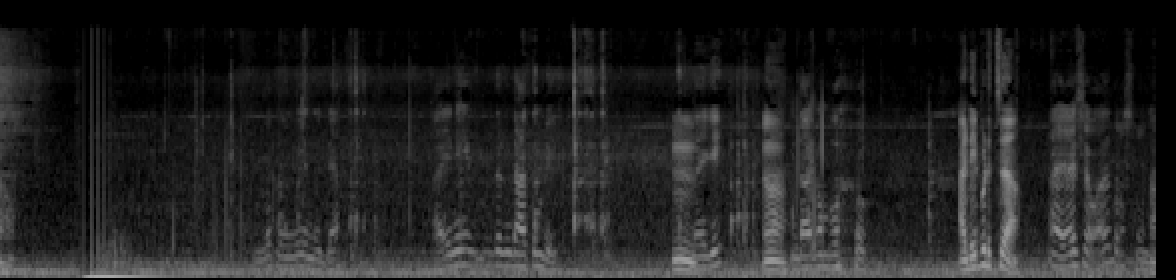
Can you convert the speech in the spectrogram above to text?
ആ. അതിന് ഉണ്ടാക്കുമ്പേ. അടി പിടിച്ചാ? അത് പ്രശ്നമില്ല.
